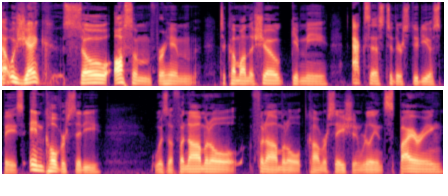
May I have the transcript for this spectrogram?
That was Cenk. So awesome for him to come on the show, give me access to their studio space in Culver City. It Was a phenomenal, phenomenal conversation. Really inspiring.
